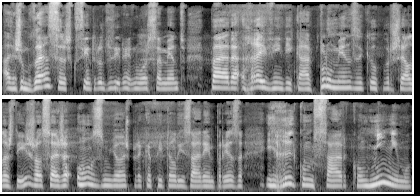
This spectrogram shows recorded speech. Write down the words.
as mudanças que se introduzirem no orçamento para reivindicar pelo menos aquilo que Bruxelas diz, ou seja, 11 milhões para capitalizar a empresa e recomeçar com o mínimo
